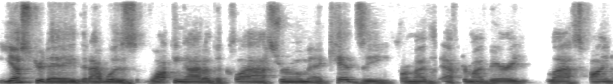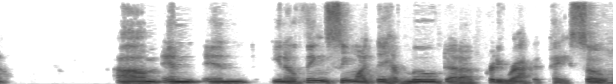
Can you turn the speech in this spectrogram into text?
yesterday that I was walking out of the classroom at Kedzie for my after my very last final, um, and and you know things seem like they have moved at a pretty rapid pace. So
